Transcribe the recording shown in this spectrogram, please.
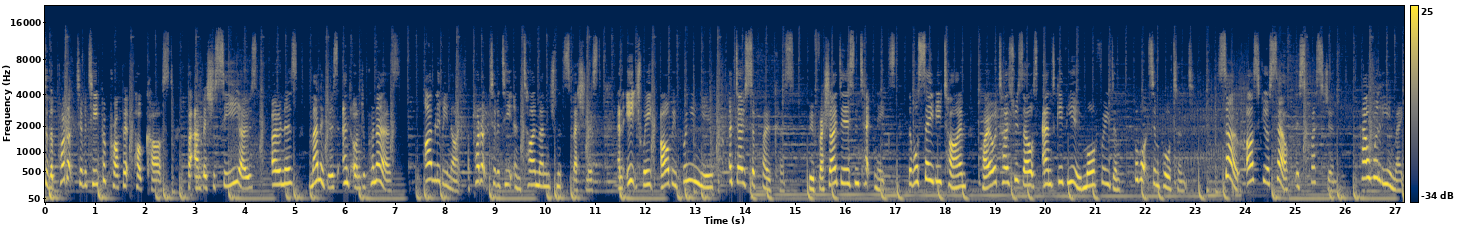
to the Productivity for Profit podcast for ambitious CEOs, owners, managers, and entrepreneurs. I'm Libby Knight, a productivity and time management specialist, and each week I'll be bringing you a dose of focus through fresh ideas and techniques that will save you time, prioritize results, and give you more freedom for what's important. So ask yourself this question How will you make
